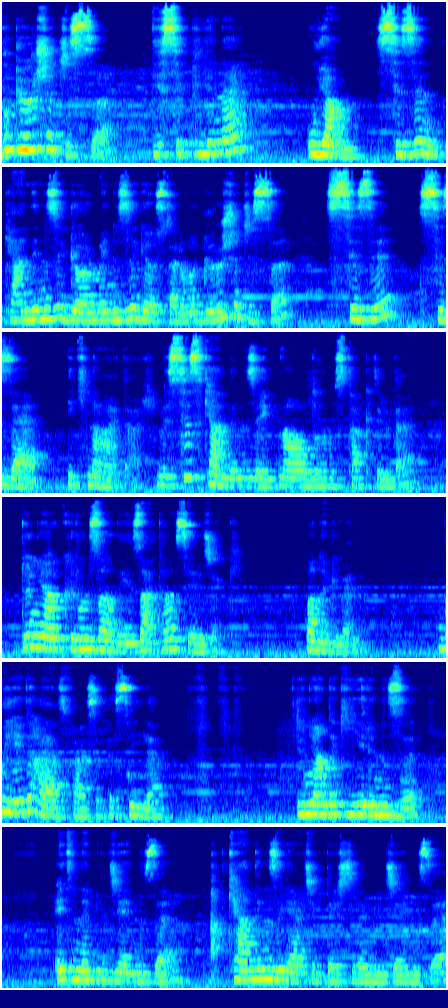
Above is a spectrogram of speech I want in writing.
Bu görüş açısı disipline uyan, sizin kendinizi görmenizi gösteren o görüş açısı sizi size ikna eder. Ve siz kendinize ikna olduğunuz takdirde dünya kırmızı halıyı zaten serecek. Bana güvenin. Bu yedi hayat felsefesiyle dünyadaki yerinizi edinebileceğinize, kendinizi gerçekleştirebileceğinize,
